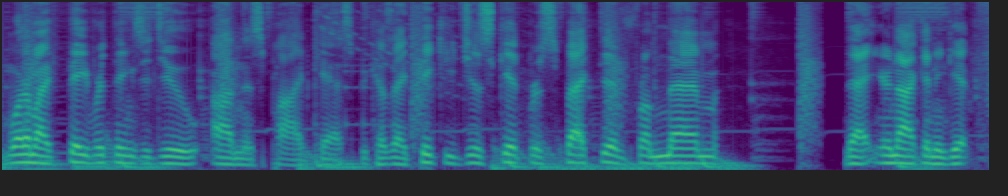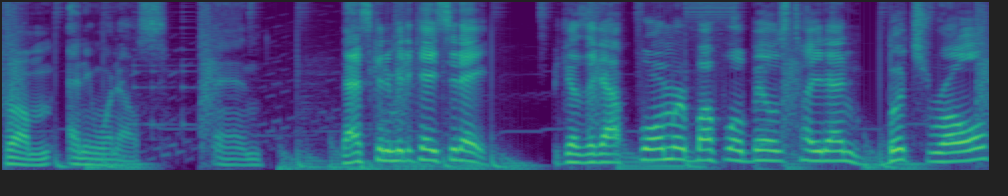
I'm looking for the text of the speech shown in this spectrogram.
One of my favorite things to do on this podcast because I think you just get perspective from them that you're not going to get from anyone else. And that's going to be the case today because I got former Buffalo Bills tight end Butch Rolle.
